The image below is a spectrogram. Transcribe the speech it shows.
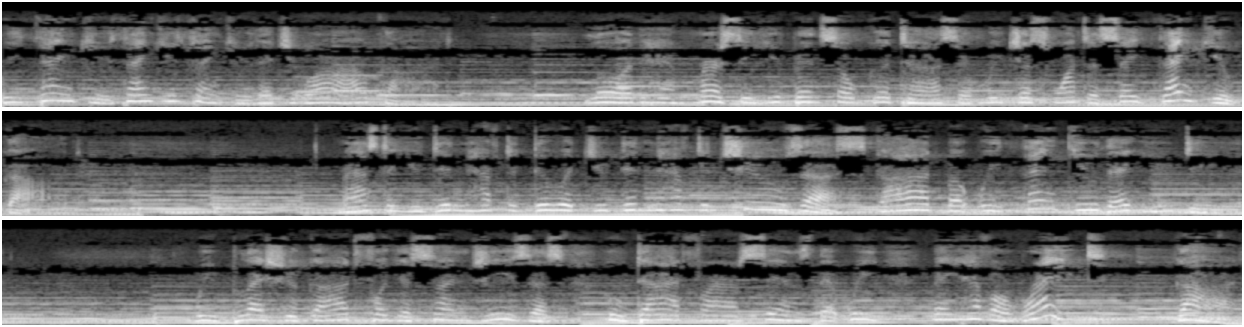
We thank you, thank you, thank you that you are our God. Lord, have mercy. You've been so good to us, and we just want to say thank you, God. Master, you didn't have to do it. You didn't have to choose us, God, but we thank you that you did. We bless you, God, for your son Jesus who died for our sins that we may have a right, God,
